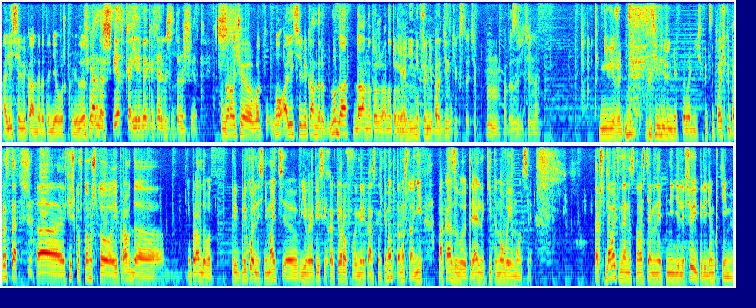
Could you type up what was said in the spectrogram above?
Алисия Викандер, это девушка из этого. Викандер шведка, и Ребекка Фергюсон тоже шведка. Ну, короче, вот, ну, Алисия Викандер, ну да, да, она тоже, она тоже. И они никто не блондинки, кстати. Хм, подозрительно. Не вижу, не вижу никакой логической цепочки. Просто э, фишка в том, что и правда, и правда вот при- прикольно снимать э, европейских актеров в американском кино, потому что они показывают реально какие-то новые эмоции. Так что давайте, наверное, с новостями на этой неделе все и перейдем к теме.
